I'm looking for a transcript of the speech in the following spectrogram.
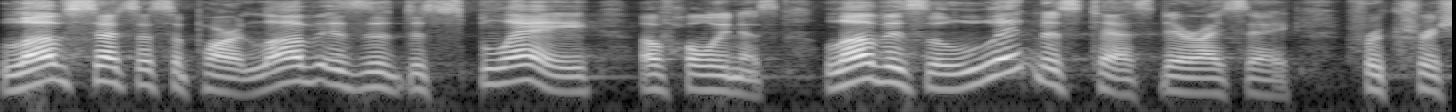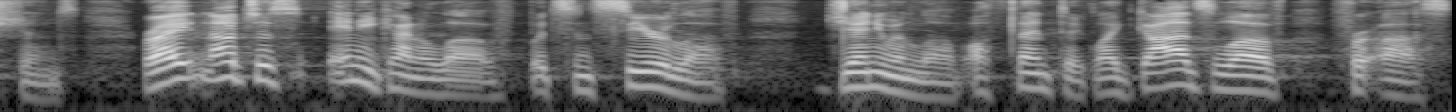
Love sets us apart. Love is a display of holiness. Love is the litmus test, dare I say, for Christians, right? Not just any kind of love, but sincere love genuine love, authentic, like God's love for us.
